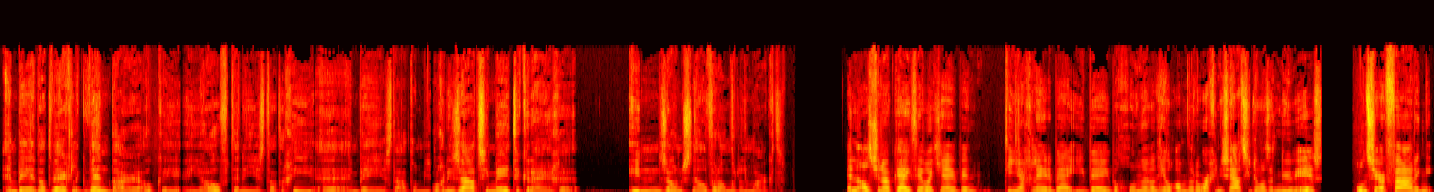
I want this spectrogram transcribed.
En ben je daadwerkelijk wendbaar, ook in je hoofd en in je strategie? Eh, en ben je in staat om je organisatie mee te krijgen in zo'n snel veranderende markt? En als je nou kijkt, hè, want jij bent tien jaar geleden bij eBay begonnen, een heel andere organisatie dan wat het nu is. Onze ervaring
